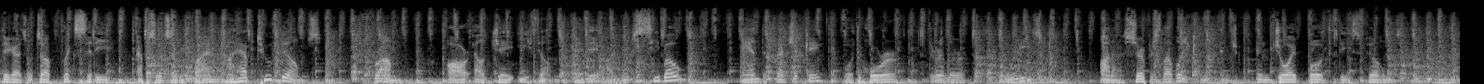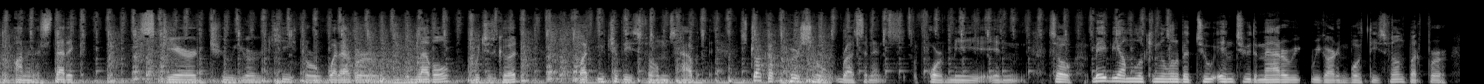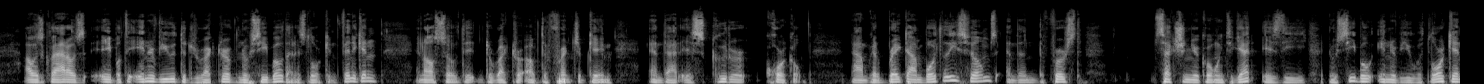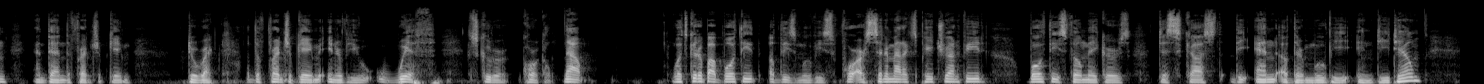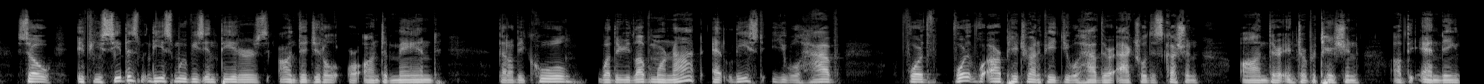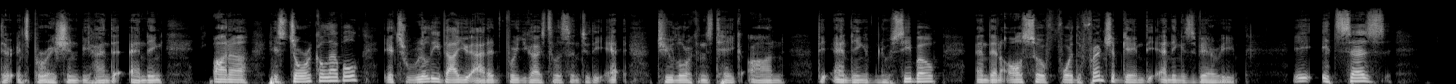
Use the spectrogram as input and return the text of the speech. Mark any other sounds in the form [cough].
Hey guys, what's up? Flick City, episode 75. I have two films from RLJE Films. Okay, they are Nocebo and The Friendship Game. They're both horror, thriller movies. On a surface level, you can en- enjoy both of these films on an aesthetic, scared to your teeth or whatever level, which is good. But each of these films have struck a personal resonance for me in so maybe I'm looking a little bit too into the matter re- regarding both these films but for I was glad I was able to interview the director of Nocebo that is Lorcan Finnegan and also the director of The Friendship Game and that is Scooter Corkle. Now I'm going to break down both of these films and then the first section you're going to get is the Nocebo interview with Lorcan and then the Friendship Game direct the Friendship Game interview with Scooter Corkle. Now What's good about both of these movies? For our CinemAddicts Patreon feed, both these filmmakers discussed the end of their movie in detail. So if you see this, these movies in theaters, on digital, or on demand, that'll be cool. Whether you love them or not, at least you will have for the, for our Patreon feed, you will have their actual discussion on their interpretation of the ending, their inspiration behind the ending, on a historical level, it's really value added for you guys to listen to the to Lorcan's take on the ending of Nocebo, and then also for the friendship game, the ending is very. It, it says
